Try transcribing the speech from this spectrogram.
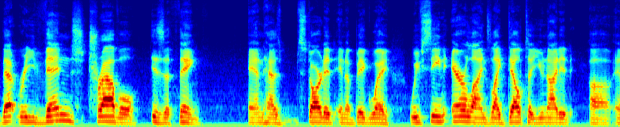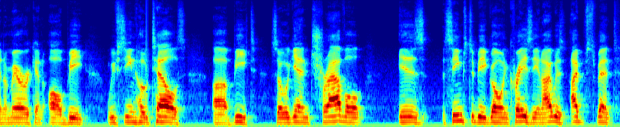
that revenge travel is a thing and has started in a big way. We've seen airlines like Delta, United, uh, and American all beat. We've seen hotels uh, beat. So again, travel is seems to be going crazy. And I was I've spent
